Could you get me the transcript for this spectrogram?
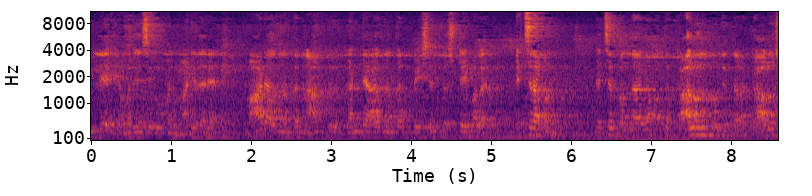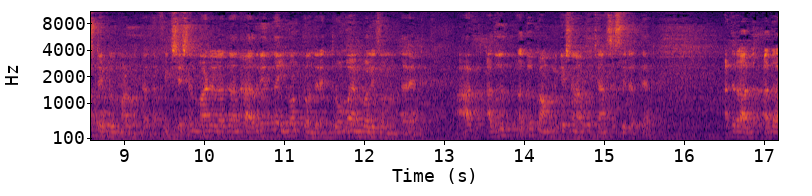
ಇಲ್ಲೇ ಎಮರ್ಜೆನ್ಸಿ ರೂಮಲ್ಲಿ ಮಾಡಿದ್ದಾರೆ. ಮಾಡಿ ಆದ ನಂತರ ನಾಲ್ಕು ಗಂಟೆ ಆದ ನಂತರ ಪೇಷಂಟ್ ಸ್ಟೇಬಲ್ ಆಯ್ತು. ಎಚ್ಚರ ಬಂದು. ಎಚ್ಚರ ಬಂದಾಗ ಮತ್ತು ಕಾಲು ಒಂದು ಮುಂದಿರ್ತಾರೆ ಕಾಲು ಸ್ಟೇಬಲ್ ಮಾಡಬೇಕಾಗ್ತದೆ. ಫಿಕ್ಸೇಷನ್ ಮಾಡಿಲ್ಲ ಅಂದರೆ ಅದರಿಂದ ಇನ್ನೊಂದು ತೊಂದರೆ ಥ್ರೋಮೋ ಎಂಬೋಲಿಸಮ್ ಅಂತಾರೆ. ಆ- ಅದು ಅದು ಕಾಂಪ್ಲಿಕೇಶನ್ ಆಗೋ ಚಾನ್ಸಸ್ ಇರುತ್ತೆ. ಅದರ ಅದು ಅದು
